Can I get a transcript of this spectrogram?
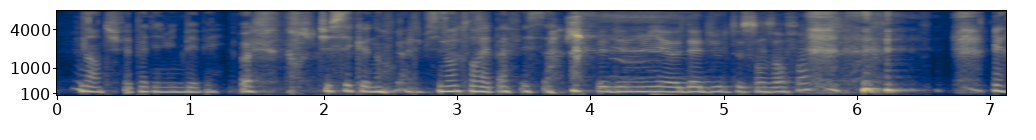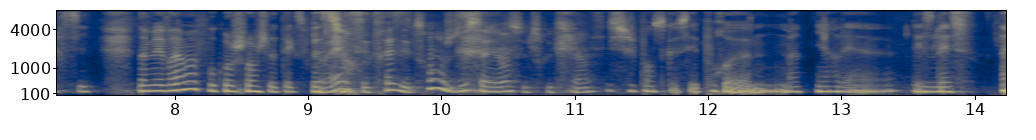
Non, tu fais pas des nuits de bébé. ouais, non, Tu sais que non. Allez, Sinon, t'aurais pas fait ça. je fais des nuits d'adultes sans enfants. Merci. Non, mais vraiment, il faut qu'on change cette expression. Ouais, c'est très étrange. D'où ça vient ce truc-là Je pense que c'est pour euh, maintenir l'espèce.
